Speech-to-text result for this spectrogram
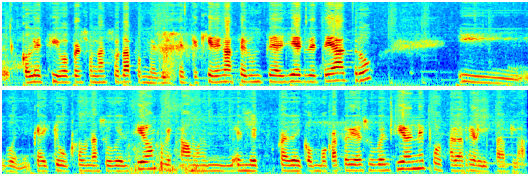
del colectivo Personas Sordas pues me dicen que quieren hacer un taller de teatro y bueno, que hay que buscar una subvención porque estábamos en, época de convocatoria de subvenciones pues para realizarla.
